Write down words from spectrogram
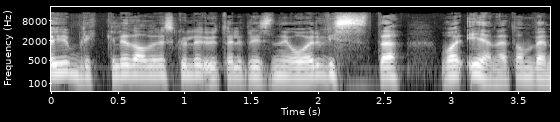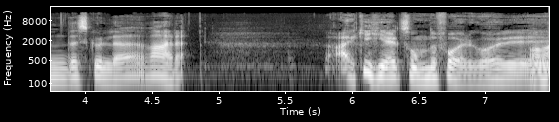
øyeblikkelig da dere skulle utdele prisen i år, visste, var enighet om hvem det skulle være? Det er ikke helt sånn det foregår i, ah,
